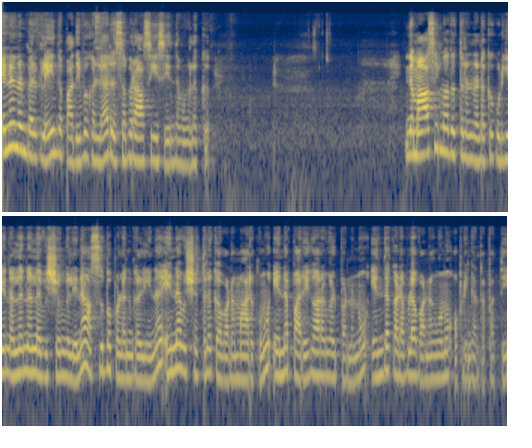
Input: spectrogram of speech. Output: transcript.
என்ன நண்பர்களே இந்த பதிவுகளில் ரிசபராசியை சேர்ந்தவங்களுக்கு இந்த மாசி மாதத்தில் நடக்கக்கூடிய நல்ல நல்ல விஷயங்கள் என்ன அசுப பலன்கள் என்ன என்ன விஷயத்தில் கவனமாக இருக்கணும் என்ன பரிகாரங்கள் பண்ணணும் எந்த கடவுளை வணங்கணும் அப்படிங்கிறத பற்றி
